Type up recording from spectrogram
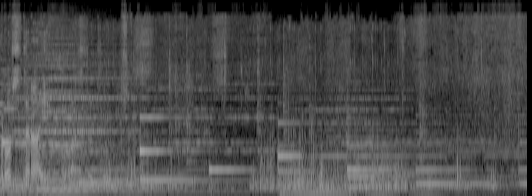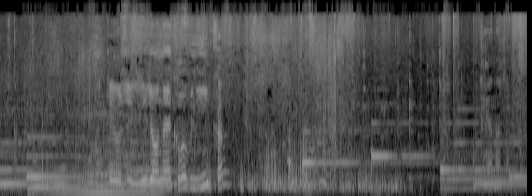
Просто рай у вас уже зеленая клубника. И она там отвязывается.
